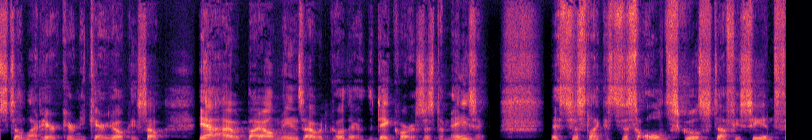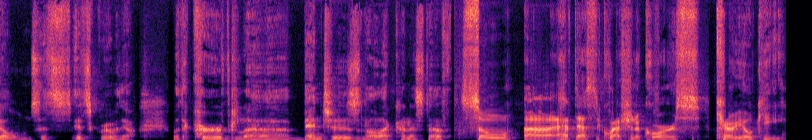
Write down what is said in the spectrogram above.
still not hear any karaoke. So yeah i would by all means i would go there. The decor is just amazing it's just like it's just old school stuff you see in films it's it's with a with a curved uh, benches and all that kind of stuff So uh, I have to ask the question, of course. Karaoke,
